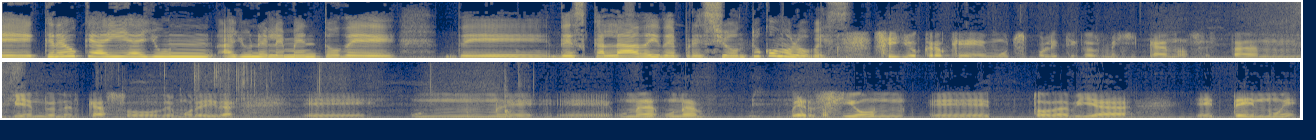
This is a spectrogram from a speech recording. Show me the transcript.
Eh, creo que ahí hay un hay un elemento de, de, escalada y de presión. ¿Tú cómo lo ves? Sí, yo creo que muchos políticos mexicanos están viendo en el caso de Moreira un, una, una versión todavía tenue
